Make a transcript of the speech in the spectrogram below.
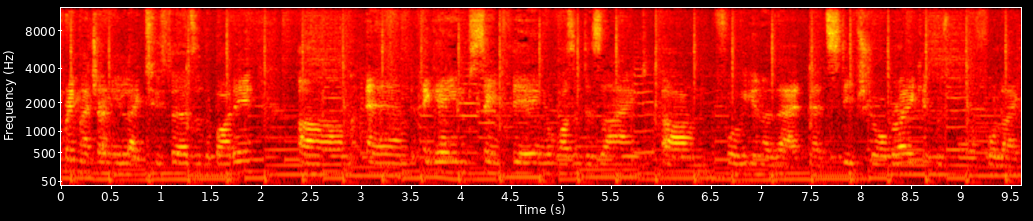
pretty much only like two thirds of the body. Um, and again, same thing. It wasn't designed um, for you know that that steep shore break. It was more for like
